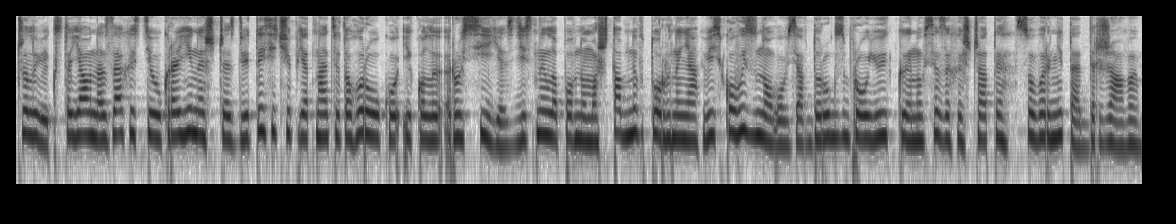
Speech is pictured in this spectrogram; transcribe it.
Чоловік стояв на захисті України ще з 2015 року. І коли Росія здійснила повномасштабне вторгнення, військовий знову взяв до рук зброю і кинувся захищати суверенітет держави.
